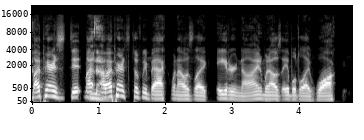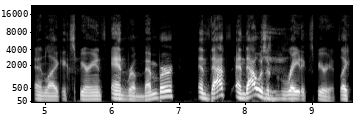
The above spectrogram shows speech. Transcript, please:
my parents did my No. my parents took me back when I was like eight or nine when I was able to like walk and like experience and remember and that's and that was a Mhm. great experience like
